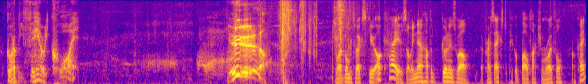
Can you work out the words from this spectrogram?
We gotta be very quiet. Yeah! Right bumper to execute. Okay, so we now have a gun as well. Press X to pick up bolt action rifle. Okay.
